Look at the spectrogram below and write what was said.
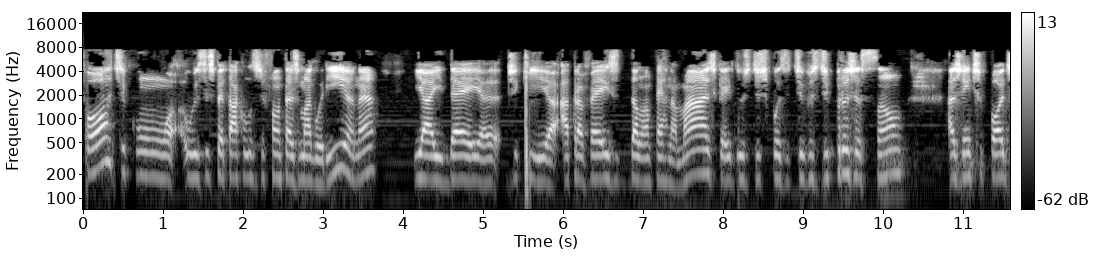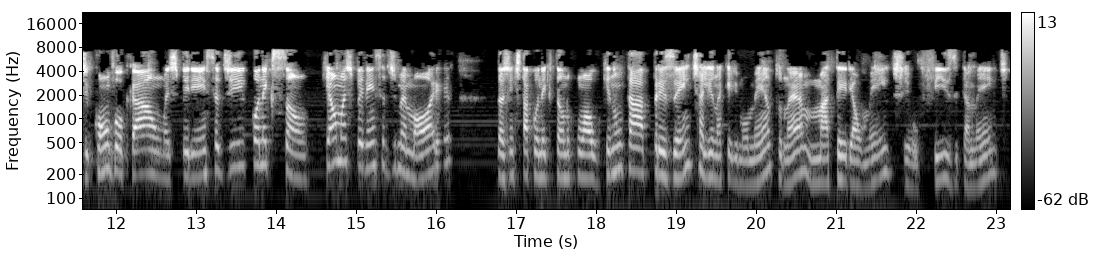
forte com os espetáculos de fantasmagoria, né? E a ideia de que, através da lanterna mágica e dos dispositivos de projeção, a gente pode convocar uma experiência de conexão, que é uma experiência de memória, da gente estar tá conectando com algo que não está presente ali naquele momento, né, materialmente ou fisicamente,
